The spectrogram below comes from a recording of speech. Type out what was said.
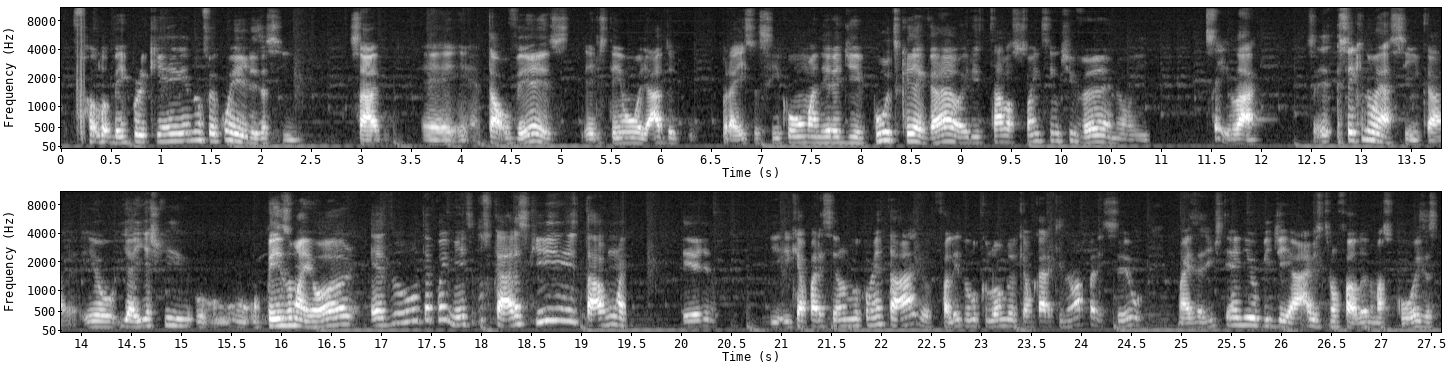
falou bem porque não foi com eles, assim, sabe? É, talvez eles tenham olhado para isso assim como uma maneira de, putz, que legal, ele estava só incentivando e sei lá. Eu sei que não é assim, cara. Eu, e aí acho que o, o peso maior é do depoimento dos caras que estavam e, e, que apareceram no comentário. Falei do Luke Longo, que é um cara que não apareceu, mas a gente tem ali o BJ Armstrong falando umas coisas.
